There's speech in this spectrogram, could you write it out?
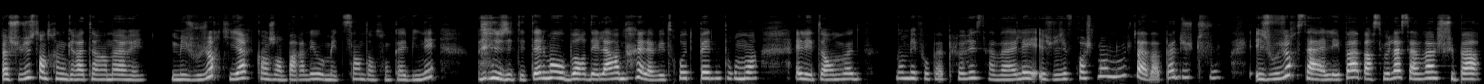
bah, je suis juste en train de gratter un arrêt. Mais je vous jure qu'hier, quand j'en parlais au médecin dans son cabinet, j'étais tellement au bord des larmes, elle avait trop de peine pour moi. Elle était en mode: «Non mais faut pas pleurer, ça va aller» et je lui dis: «Franchement non, ça va pas du tout» et je vous jure, ça allait pas parce que là, ça va, je suis pas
